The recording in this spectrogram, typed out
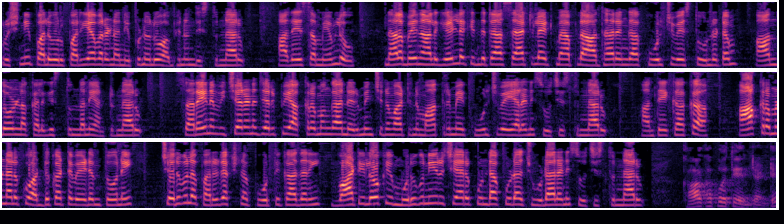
కృషిని పలువురు పర్యావరణ నిపుణులు అభినందిస్తున్నారు. అదే సమయంలో నలభై నాలుగేళ్ళ కిందట శాటిలైట్ మ్యాప్ల ఆధారంగా కూల్చివేస్తూ ఉండటం ఆందోళన కలిగిస్తుందని అంటున్నారు. సరైన విచారణ జరిపి అక్రమంగా నిర్మించిన వాటిని మాత్రమే కూల్చివేయాలని సూచిస్తున్నారు. అంతేకాక ఆక్రమణలకు అడ్డుకట్ట వేయడంతోనే చెరువుల పరిరక్షణ పూర్తి కాదని వాటిలోకి మురుగునీరు చేరకుండా కూడా చూడాలని సూచిస్తున్నారు. కాకపోతే ఏంటంటే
